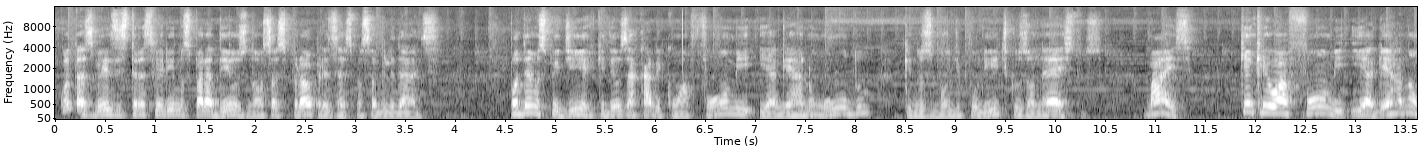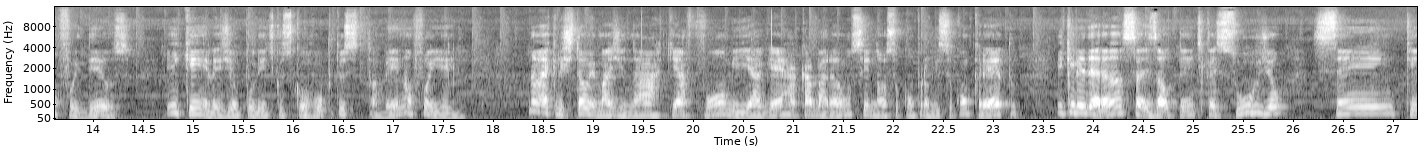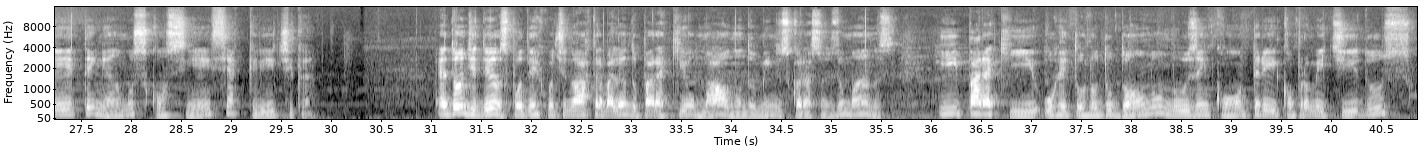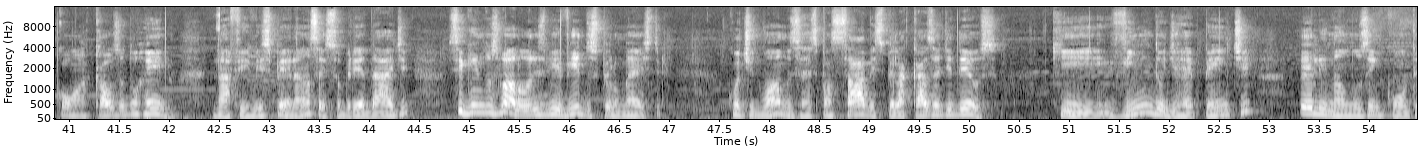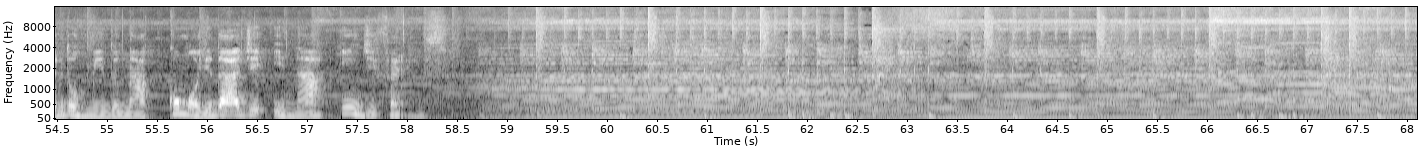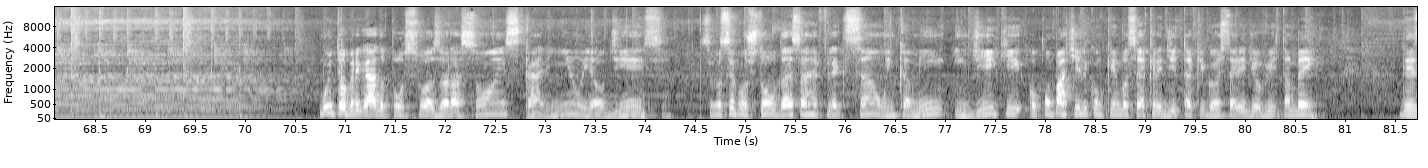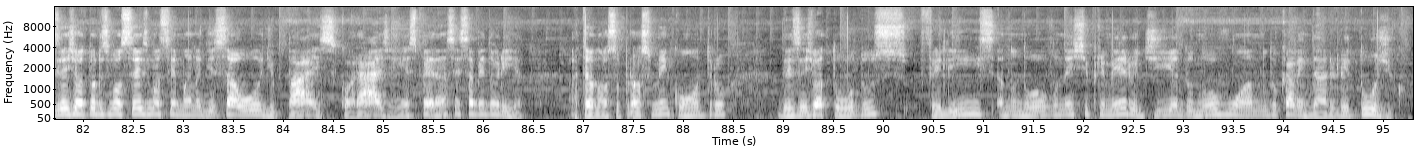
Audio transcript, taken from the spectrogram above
Quantas vezes transferimos para Deus nossas próprias responsabilidades? Podemos pedir que Deus acabe com a fome e a guerra no mundo, que nos mande políticos honestos. Mas quem criou a fome e a guerra não foi Deus, e quem elegeu políticos corruptos também não foi ele. Não é cristão imaginar que a fome e a guerra acabarão sem nosso compromisso concreto e que lideranças autênticas surjam sem que tenhamos consciência crítica. É dom de Deus poder continuar trabalhando para que o mal não domine os corações humanos e para que o retorno do dono nos encontre comprometidos com a causa do reino, na firme esperança e sobriedade, seguindo os valores vividos pelo Mestre. Continuamos responsáveis pela casa de Deus, que, vindo de repente, ele não nos encontre dormindo na comodidade e na indiferença. Muito obrigado por suas orações, carinho e audiência. Se você gostou dessa reflexão, encaminhe, indique ou compartilhe com quem você acredita que gostaria de ouvir também. Desejo a todos vocês uma semana de saúde, paz, coragem, esperança e sabedoria. Até o nosso próximo encontro. Desejo a todos feliz ano novo neste primeiro dia do novo ano do calendário litúrgico.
